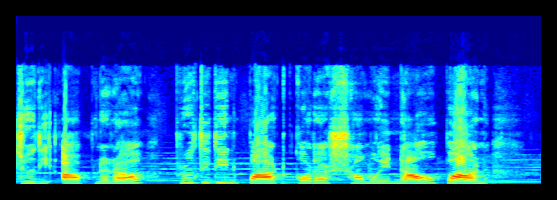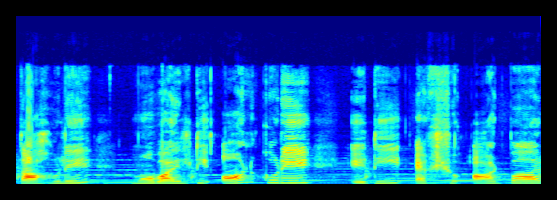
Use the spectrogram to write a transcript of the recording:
যদি আপনারা প্রতিদিন পাঠ করার সময় নাও পান তাহলে মোবাইলটি অন করে এটি একশো বার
